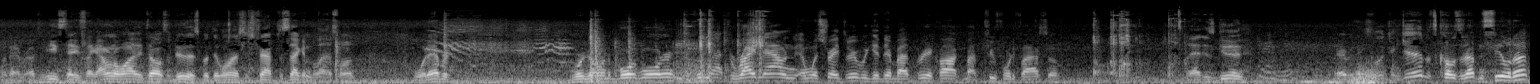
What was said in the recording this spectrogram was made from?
Whatever. That's what he said. He's like, I don't know why they tell us to do this, but they want us to strap the second to last one. Whatever. We're going to Borg Warner. We left right now and, and went straight through, we get there about three o'clock, about 2.45. So that is good. Everything's looking good. Let's close it up and seal it up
